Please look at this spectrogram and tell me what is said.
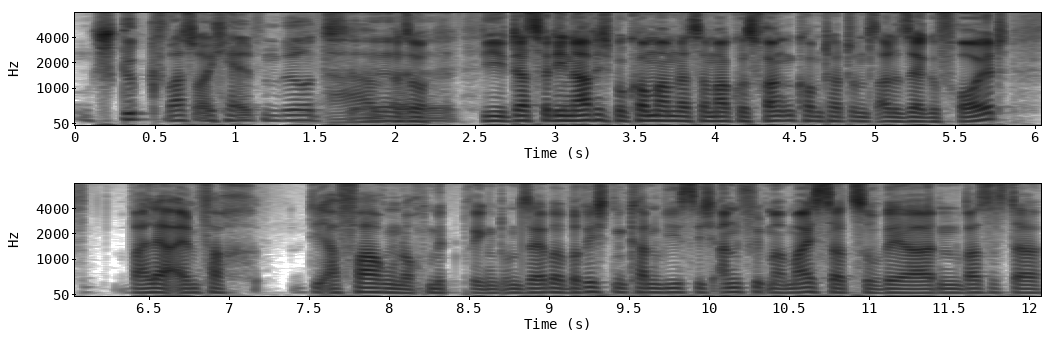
ein Stück, was euch helfen wird? Ja, also, die, dass wir die Nachricht bekommen haben, dass der Markus Franken kommt, hat uns alle sehr gefreut, weil er einfach die Erfahrung noch mitbringt und selber berichten kann, wie es sich anfühlt, mal Meister zu werden, was es da,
